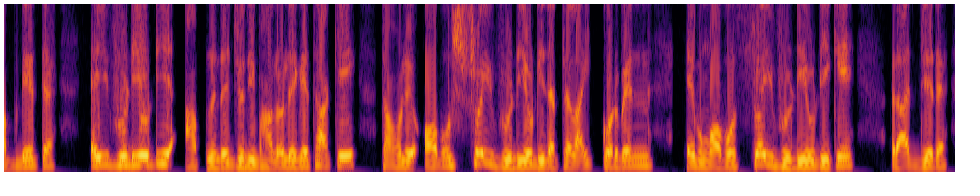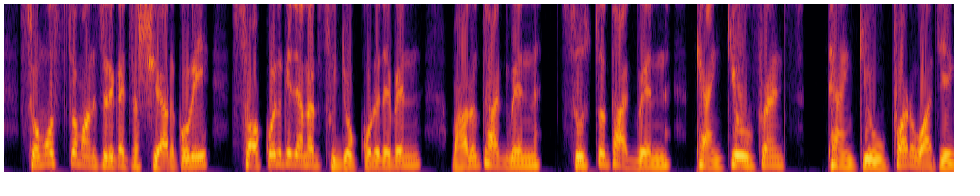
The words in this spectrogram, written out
আপডেট এই ভিডিওটি আপনাদের যদি ভালো লেগে থাকে, তাহলে অবশ্যই ভিডিওটিতে একটা লাইক করবেন এবং অবশ্যই ভিডিওটিকে রাজ্যের সমস্ত মানুষের কাছে শেয়ার করে সকলকে জানার সুযোগ করে দেবেন। ভালো থাকবেন, সুস্থ থাকবেন। Thank you friends thank you for watching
